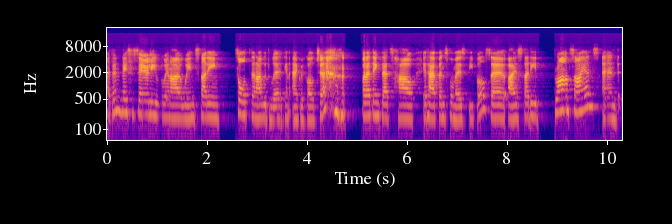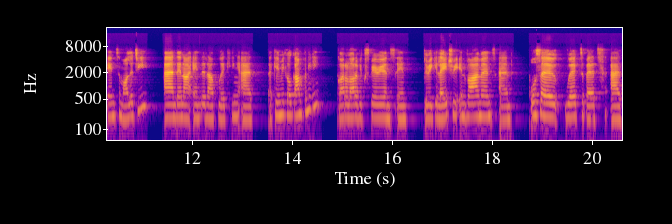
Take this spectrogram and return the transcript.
I didn't necessarily, when I went studying, thought that I would work in agriculture, but I think that's how it happens for most people. So I studied plant science and entomology. And then I ended up working at a chemical company, got a lot of experience in the regulatory environment and also worked a bit at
